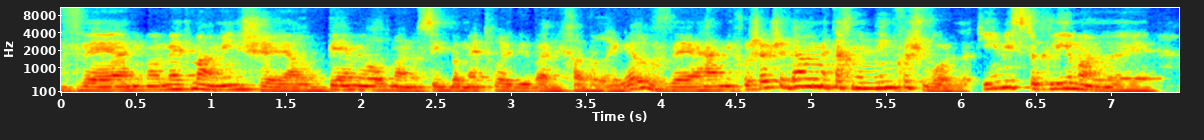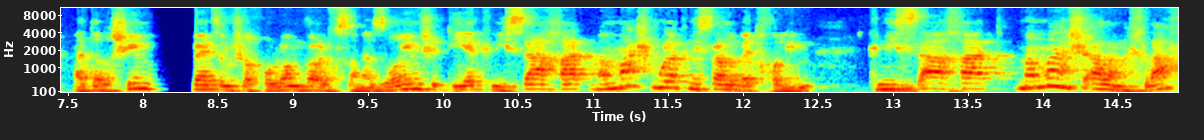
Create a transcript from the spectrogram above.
ואני באמת מאמין שהרבה מאוד מהנוסעים במטרו יגיעו בהליכה ברגל, ואני חושב שגם המתכננים חשבו על זה, כי אם מסתכלים על uh, התרשים בעצם של חולון וולפסון, אז רואים שתהיה כניסה אחת ממש מול הכניסה לבית חולים, כניסה אחת ממש על המחלף,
